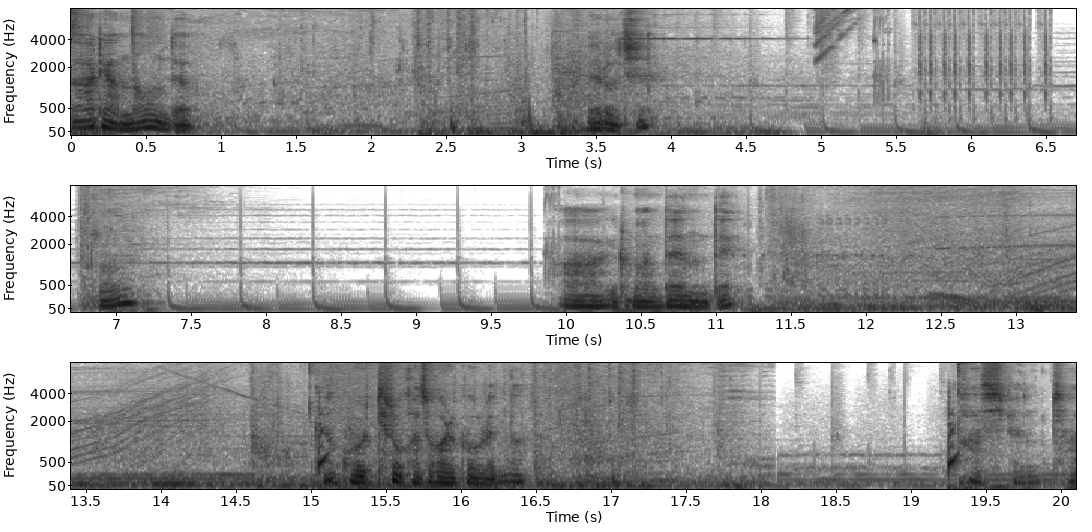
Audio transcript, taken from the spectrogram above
쌀이 안 나온대요 왜 이러지? 응? 아 이러면 안 되는데 그냥 골티로 가져갈 걸 그랬나? 다시 변차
